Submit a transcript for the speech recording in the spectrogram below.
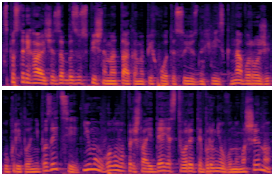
спостерігаючи за безуспішними атаками піхоти союзних військ на ворожі укріплені позиції, йому в голову прийшла ідея створити броньовану машину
